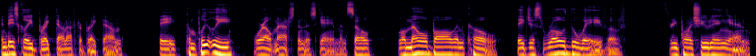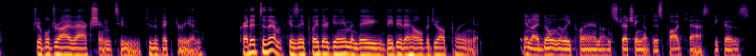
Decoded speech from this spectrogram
And basically, breakdown after breakdown, they completely were outmatched in this game. And so, LaMelo Ball and co, they just rode the wave of three point shooting and dribble drive action to to the victory. And credit to them because they played their game and they they did a hell of a job playing it. And I don't really plan on stretching out this podcast because,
